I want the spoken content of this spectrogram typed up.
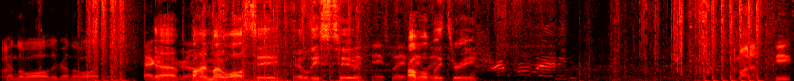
Behind the wall. They're behind the wall, I think. Yeah, behind my wall see. At least two. Wait, Phoenix, wait, wait, Probably wait. three. I'm on it. Peek.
